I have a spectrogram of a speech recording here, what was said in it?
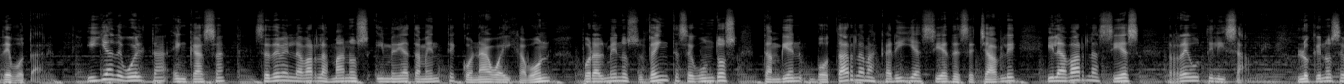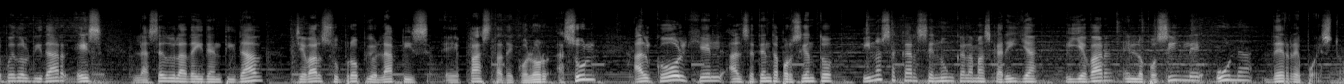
de votar. Y ya de vuelta en casa, se deben lavar las manos inmediatamente con agua y jabón por al menos 20 segundos, también botar la mascarilla si es desechable y lavarla si es reutilizable. Lo que no se puede olvidar es la cédula de identidad, llevar su propio lápiz eh, pasta de color azul, alcohol gel al 70% y no sacarse nunca la mascarilla y llevar en lo posible una de repuesto.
